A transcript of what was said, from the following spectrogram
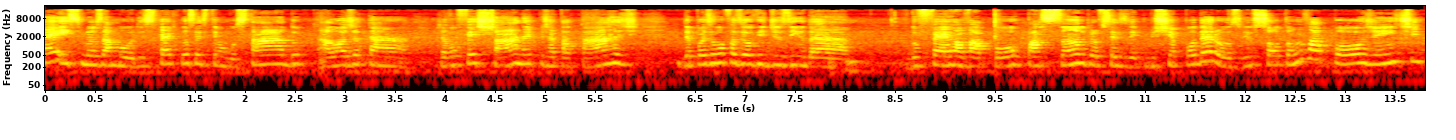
É isso, meus amores. Espero que vocês tenham gostado. A loja tá. Já vou fechar, né? Porque já tá tarde. Depois eu vou fazer o videozinho da, do ferro a vapor passando para vocês verem que o bichinho é poderoso, viu? Solta um vapor, gente.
